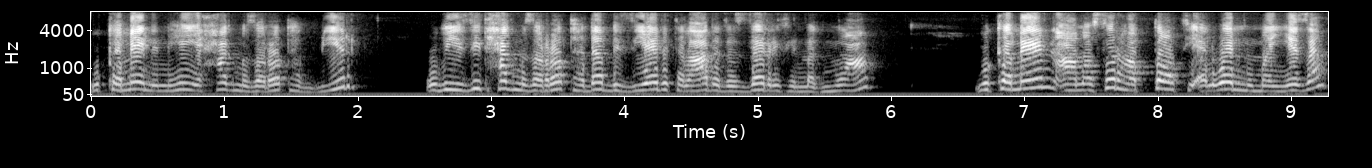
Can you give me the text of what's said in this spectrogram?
وكمان إن هي حجم ذراتها كبير وبيزيد حجم ذراتها ده بزيادة العدد الذري في المجموعة. وكمان عناصرها بتعطي ألوان مميزة.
